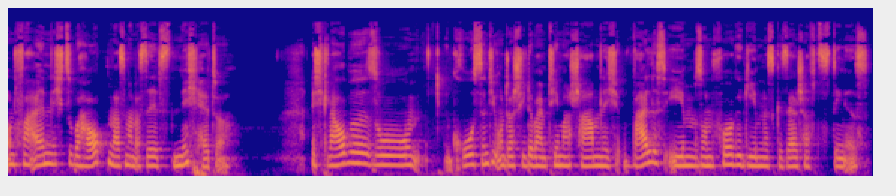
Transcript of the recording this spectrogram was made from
und vor allem nicht zu behaupten, dass man das selbst nicht hätte. Ich glaube, so groß sind die Unterschiede beim Thema Scham nicht, weil es eben so ein vorgegebenes Gesellschaftsding ist.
